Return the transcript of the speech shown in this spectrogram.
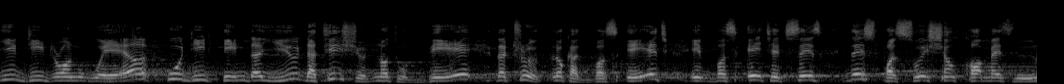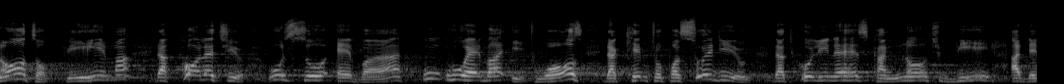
You did run well. Who did hinder you that he should not obey the truth? Look at verse 8. In verse 8 it says, This persuasion cometh not of him that calleth you. Whosoever, who, whoever it was that came to persuade you that holiness cannot be at the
